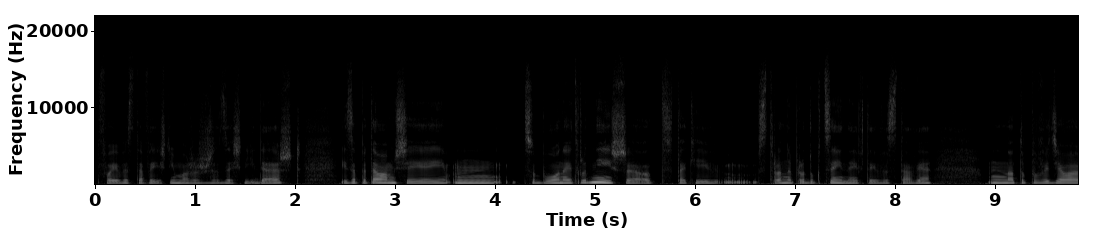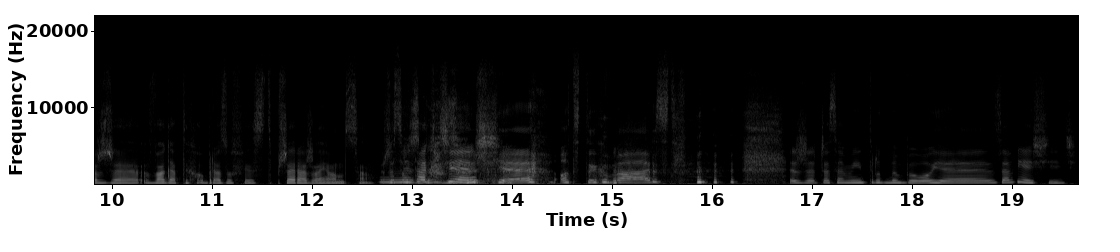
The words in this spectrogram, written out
twojej wystawy, jeśli możesz, ześlij deszcz. I zapytałam się jej, mm, co było najtrudniejsze od takiej mm, strony produkcyjnej w tej wystawie no to powiedziała, że waga tych obrazów jest przerażająca. Że są tak ciężkie od tych warstw, że czasami trudno było je zawiesić.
